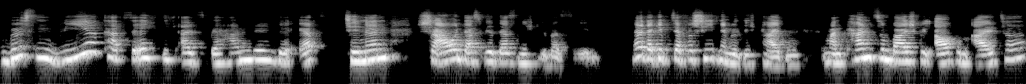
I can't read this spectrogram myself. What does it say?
müssen wir tatsächlich als behandelnde Ärztinnen schauen, dass wir das nicht übersehen. Na, da gibt es ja verschiedene Möglichkeiten. Man kann zum Beispiel auch im Alter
